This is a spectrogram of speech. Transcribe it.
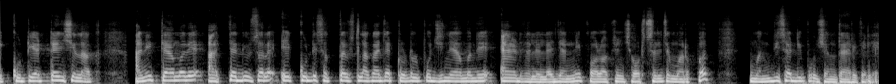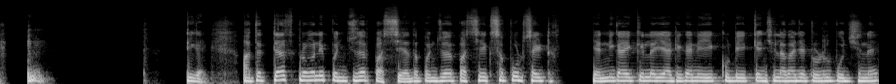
एक कोटी अठ्ठ्याऐंशी लाख. आणि त्यामध्ये आजच्या दिवसाला एक कोटी सत्तावीस लाखाच्या टोटल पोझिशन यामध्ये ऍड झालेल्या आहे ज्यांनी कॉल ऑप्शन शॉर्ट सेलच्या मार्फत मंदीसाठी पोझिशन तयार केले आहे. ठीक आहे. आता त्याचप्रमाणे पंचवीस हजार पाचशे. आता पंचवीस हजार पाचशे एक सपोर्ट साईट यांनी काय केलं? या ठिकाणी एक कोटी एक्क्याऐंशी लाखाच्या टोटल पोझिशन आहे.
